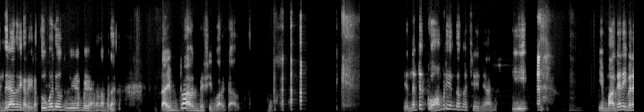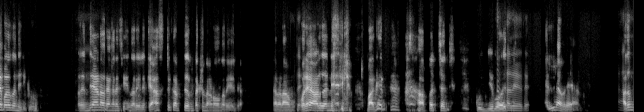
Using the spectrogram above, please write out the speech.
എന്തിനാന്ന് എനിക്കറിയില്ല തൂവൽ വന്ന് വീഴുമ്പോഴാണ് നമ്മുടെ ടൈം ട്രാവൽ മെഷീൻ വർക്ക് ആവുന്നത് എന്നിട്ട് കോമഡി എന്താന്ന് വെച്ച് കഴിഞ്ഞാൽ ഈ. ഈ മകൻ ഇവനെ പോലെ തന്നെ ഇരിക്കുള്ളൂ അത് എന്തിനാണ് അവർ അങ്ങനെ ചെയ്യുന്നത് അറിയില്ല. കാസ്റ്റ് കട്ട് റിഡക്ഷൻ ആണോ എന്നറിയില്ല. കാരണം ഒരാൾ തന്നെ ആയിരിക്കും മകൻ അപ്പച്ചൻ കുഞ്ഞുപോയ എല്ലാം ഒരേയാണ് അതും.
